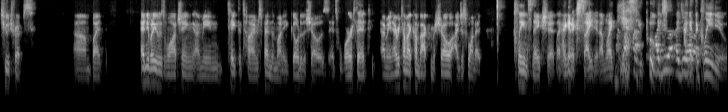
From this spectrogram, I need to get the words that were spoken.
two trips. Um, but anybody who's watching, I mean, take the time, spend the money, go to the shows. It's worth it. I mean, every time I come back from a show, I just want to clean snake shit. Like I get excited. I'm like, yes, you pooped. I do. I do I have. get to clean you.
